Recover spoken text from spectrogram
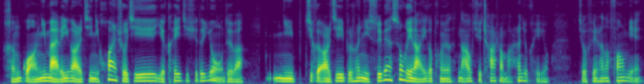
很广。你买了一个耳机，你换手机也可以继续的用，对吧？你这个耳机，比如说你随便送给哪一个朋友，他拿过去插上，马上就可以用，就非常的方便。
